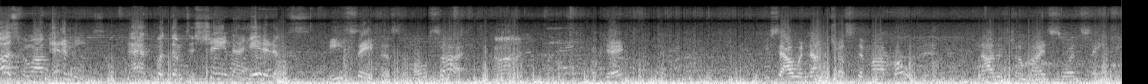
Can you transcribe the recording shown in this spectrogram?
us from our enemies, and hast put them to shame that hated us. He saved us the most high. Uh, Okay? He said, I would not trust in my bow, man. Neither shall my sword save me.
